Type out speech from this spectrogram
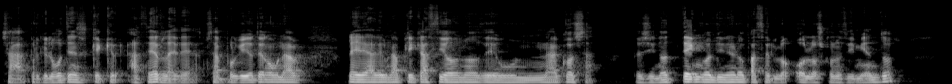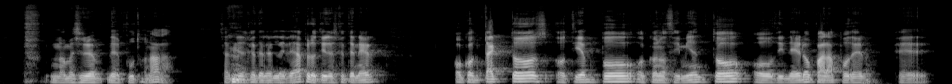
O sea, porque luego tienes que hacer la idea. O sea, porque yo tengo una, la idea de una aplicación o de una cosa Pero si no tengo el dinero para hacerlo o los conocimientos, no me sirve de puto nada. O sea, tienes hmm. que tener la idea, pero tienes que tener o contactos, o tiempo, o conocimiento, o dinero para poder eh,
